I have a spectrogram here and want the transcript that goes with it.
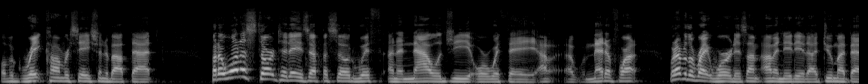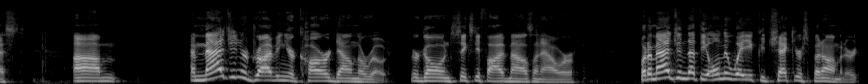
We'll have a great conversation about that. But I want to start today's episode with an analogy or with a, a metaphor, whatever the right word is. I'm, I'm, an idiot. I do my best. Um, imagine you're driving your car down the road. You're going 65 miles an hour. But imagine that the only way you could check your speedometer,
